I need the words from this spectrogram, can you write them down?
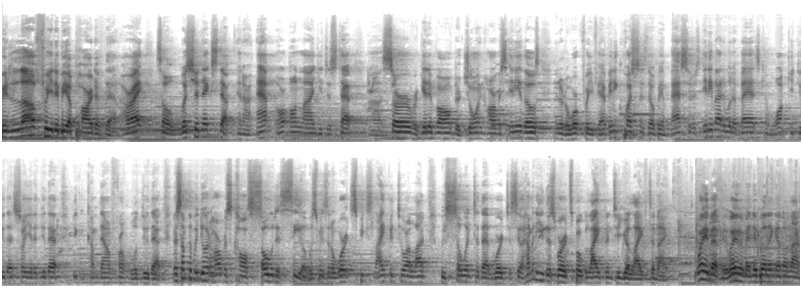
We'd love for you to be a part of that, all right? So, what's your next step? In our app or online, you just tap uh, serve or get involved or join Harvest, any of those, and it'll work for you. If you have any questions, there'll be ambassadors. Anybody with a badge can walk you through that, show you to do that. You can come down front, we'll do that. There's something we do at Harvest called sow to seal, which means that a word speaks life into our life. We sow into that word to seal. How many of you this word spoke life into your life tonight? Wave at me, wave at me. They're building it online.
